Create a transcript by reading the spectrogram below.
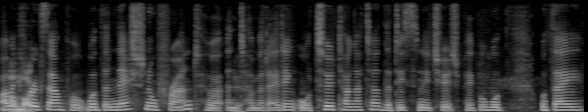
I mean, I'm for not- example, would the National Front, who are intimidating, or two tangata, the Destiny Church people, would, would they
